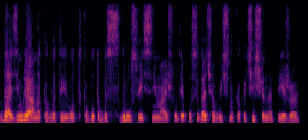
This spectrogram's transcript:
Да, земля, она как бы ты вот как будто бы с груз весь снимаешь. Вот я после дачи обычно как очищенная приезжаю.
